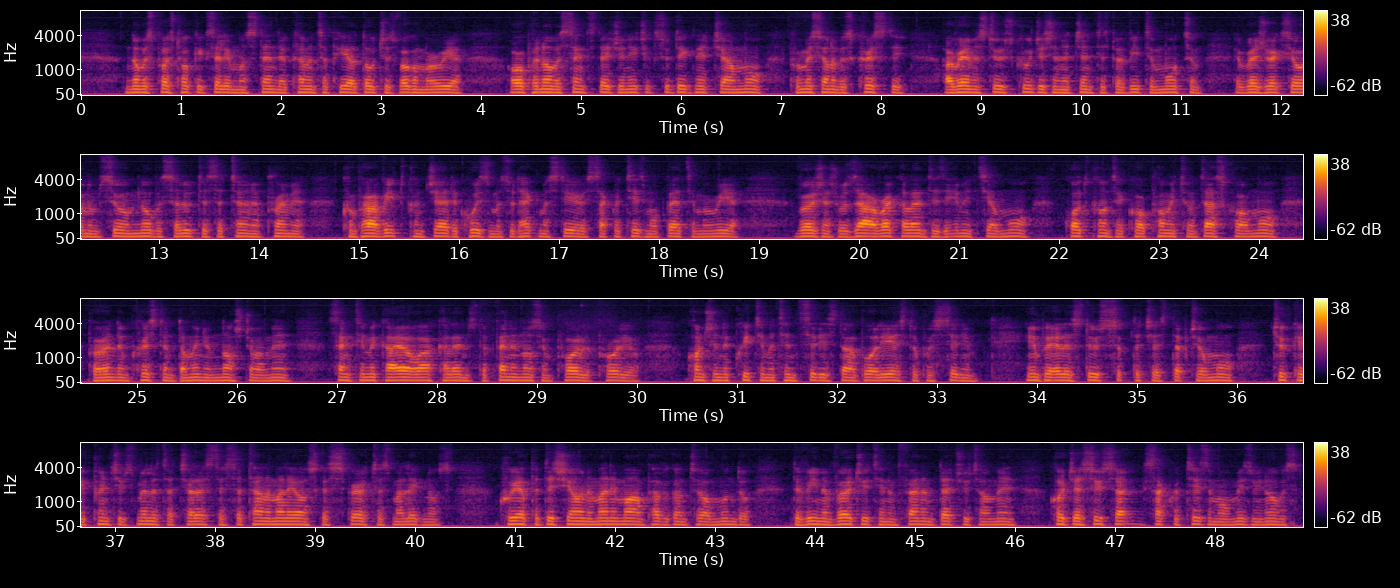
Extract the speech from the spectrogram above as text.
nobis post hoc exilium ostende, clementa pia dulcis Virgo Maria, ora pro nobis sancta Dei genitrix sudignit amor, promissionibus Christi, Aremus tuus cujus in agentis per vitam mortem, et resurrectionem suum nobis salutis eterna premia, comparavit conceda quisimus ut hac mysterius sacratismo beta Maria, virgines rosara recolentes et imitiamur, quod conte cor promitunt as cor amor, perendum Christum dominium nostrum, amen. Sancti Michael arcalens, defende nos in prolio, contra nequitim et insidius diaboli esto presidium, imper elis dus subtices deptio mor, tuque principes milita celeste satana maleosca spiritus malignos, quia petitionem animam pervigantur mundo, divina virtute in infernum detrut, amen. Quod Jesus sacratisimo miseri nobis,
